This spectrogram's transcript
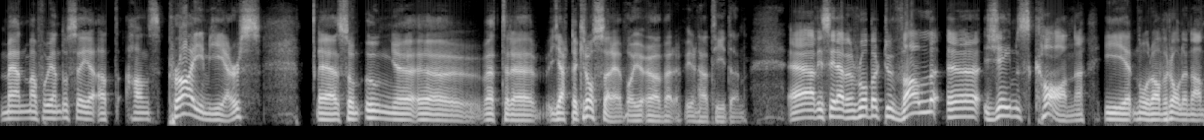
Men man får ju ändå säga att hans prime years eh, som ung eh, eh vet det, hjärtekrossare var ju över vid den här tiden. Eh, vi ser även Robert Duvall, eh, James Caan i några av rollerna.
